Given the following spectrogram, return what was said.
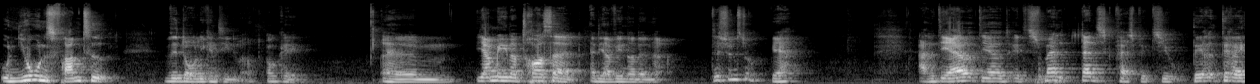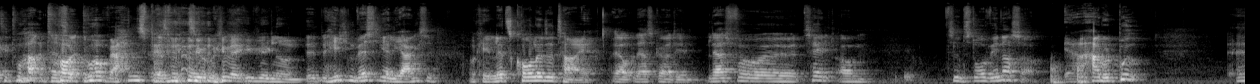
unionens fremtid ved dårlig kantinemad. okay. Øhm, jeg mener trods alt, at jeg vinder den her. Det synes du? Ja. Men det er jo, det er jo et smalt dansk perspektiv. Det er, det er rigtigt. Du har, du Altså- har, du har verdens perspektiv i, i virkeligheden. Hele den vestlige alliance. Okay, let's call it a tie. Ja, lad os gøre det. Lad os få øh, talt om tidens store vinder så. Ja, har du et bud? Øh,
